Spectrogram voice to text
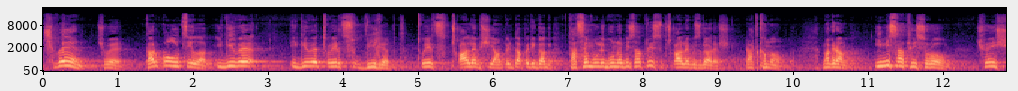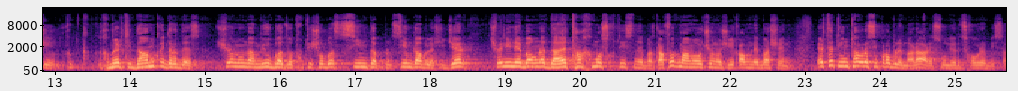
ჩვენ, ჩვენ გარკვეულწილად იგივე იგივე ტვირთს ვიღებთ, ტვირთს ბჭყალებში ამ პირდაპირ დაცემული ბუნებისათვის ბჭყალების garaში, რა თქმა უნდა. მაგრამ იმისათვის რომ ჩვენში ღმერთი დამკვიდრდეს, ჩვენ უნდა მიუბაძოთ ღვთისმშობლას სიმდაბლეში. ჯერ ჩვენი ნება უნდა დაეთანხმოს ღვთისნებას. გახსოვთ მამაოჩვენოში იყავ ნება შენი. ერთ-ერთი უმთავრესი პრობლემა რა არის სულიერი ცხოვრებისა?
